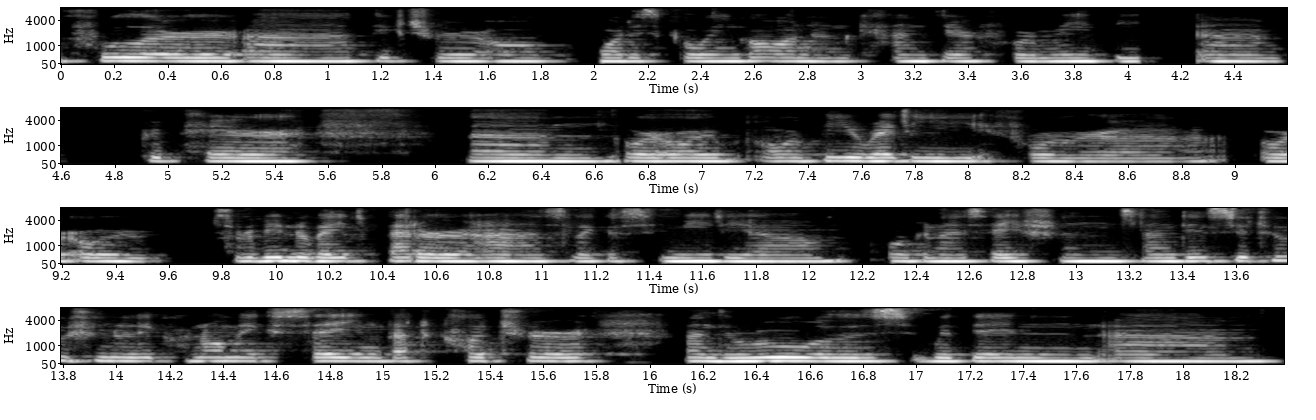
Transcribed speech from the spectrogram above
a fuller uh, picture of what is going on and can therefore maybe uh, prepare um, or, or, or be ready for uh, or, or sort of innovate better as legacy media organizations and institutional economics saying that culture and the rules within um,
